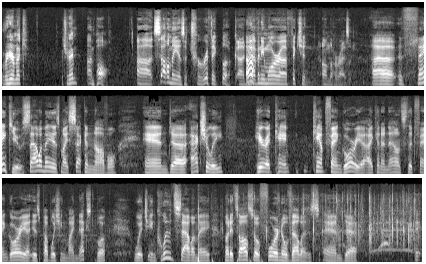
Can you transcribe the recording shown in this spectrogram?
Over here, Mick. What's your name? I'm Paul. Uh, Salome is a terrific book. Uh, do Oh. you have any more uh, fiction on the horizon? Uh, thank you. Salome is my second novel, and uh, actually, here at Camp, Camp Fangoria, I can announce that Fangoria is publishing my next book, which includes Salome, but it's also four novellas. And uh,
